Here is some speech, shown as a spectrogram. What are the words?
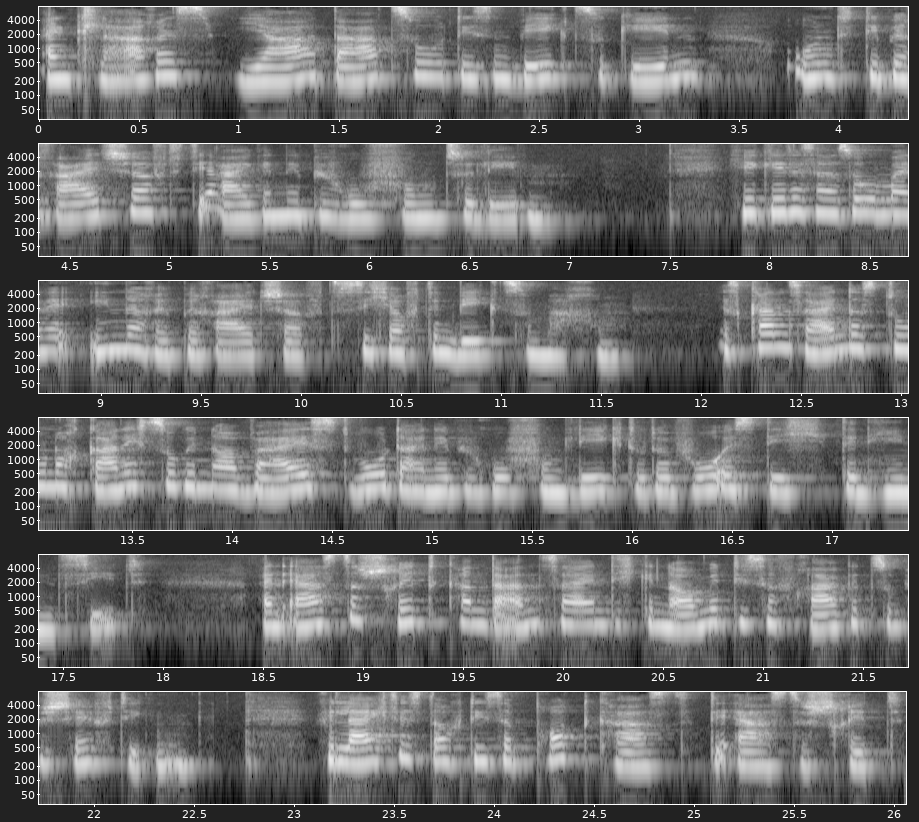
ein klares Ja dazu, diesen Weg zu gehen und die Bereitschaft, die eigene Berufung zu leben. Hier geht es also um eine innere Bereitschaft, sich auf den Weg zu machen. Es kann sein, dass du noch gar nicht so genau weißt, wo deine Berufung liegt oder wo es dich denn hinzieht. Ein erster Schritt kann dann sein, dich genau mit dieser Frage zu beschäftigen. Vielleicht ist auch dieser Podcast der erste Schritt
